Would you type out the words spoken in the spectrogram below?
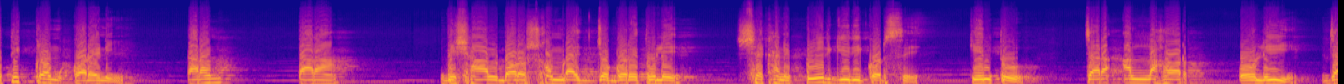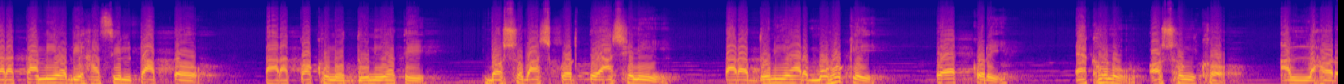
অতিক্রম করেনি। কারণ তারা বিশাল বড় সাম্রাজ্য গড়ে তুলে সেখানে পীরগিরি করছে। কিন্তু যারা আল্লাহর অলি যারা কামিয়াবি হাসিল প্রাপ্ত, তারা কখনো দুনিয়াতে বসবাস করতে আসেনি। তারা দুনিয়ার মোহকে ত্যাগ করে এখনও অসংখ্য আল্লাহর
